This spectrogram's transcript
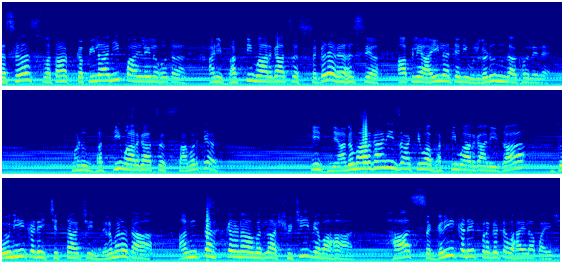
तसं स्वतः कपिलानी पाळलेलं होतं आणि भक्ती मार्गाचं सगळं रहस्य आपल्या आईला त्यांनी उलगडून दाखवलेलं आहे. म्हणून भक्ती मार्गाचं सामर्थ्य असतं. की ज्ञानमार्गाने जा किंवा भक्तिमार्गाने जा दोन्हीकडे चित्ताची निर्मळता अंतःकरणामधला शुची व्यवहार हा सगळीकडे प्रगट व्हायला पाहिजे.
